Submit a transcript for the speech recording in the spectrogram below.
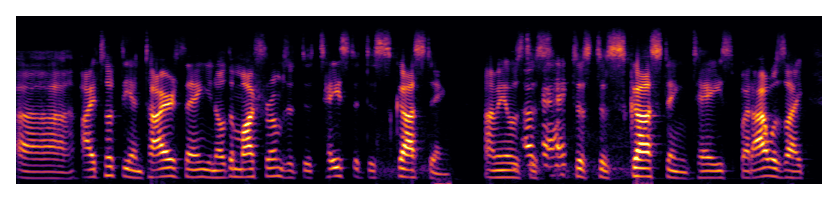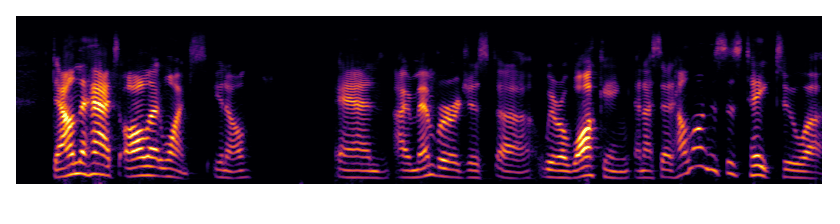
uh, I took the entire thing. You know, the mushrooms, it, it tasted disgusting. I mean, it was just, just disgusting taste. But I was like, down the hatch all at once, you know. And I remember just uh, we were walking, and I said, "How long does this take to uh,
